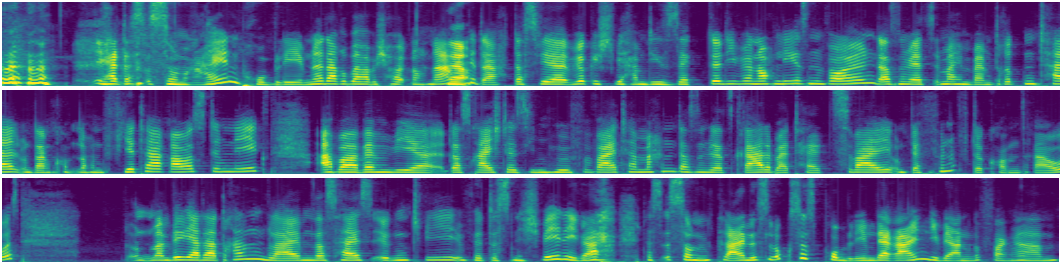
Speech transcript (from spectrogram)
ja, das ist so ein Reihenproblem. Ne? Darüber habe ich heute noch nachgedacht, ja. dass wir wirklich, wir haben die Sekte, die wir noch lesen wollen. Da sind wir jetzt immerhin beim dritten Teil und dann kommt noch ein vierter raus demnächst. Aber wenn wir das Reich der sieben Höfe weitermachen, da sind wir jetzt gerade bei Teil 2 und der fünfte kommt raus. Und man will ja da dranbleiben. Das heißt, irgendwie wird es nicht weniger. Das ist so ein kleines Luxusproblem der Reihen, die wir angefangen haben.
